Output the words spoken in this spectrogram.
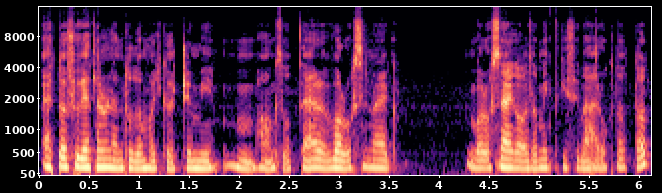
Ettől függetlenül nem tudom, hogy köcsön mi hangzott el. Valószínűleg valószínűleg az, amit kiszivárogtattak.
